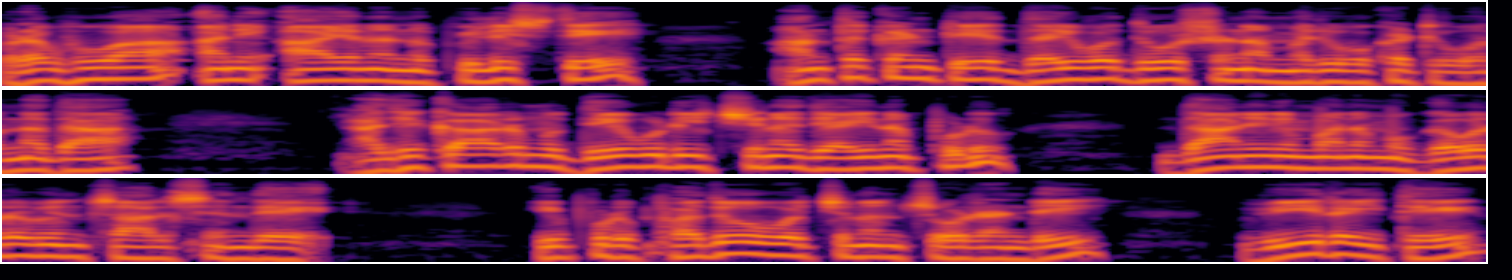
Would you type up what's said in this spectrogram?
ప్రభువా అని ఆయనను పిలిస్తే అంతకంటే దైవదూషణ మరి ఒకటి ఉన్నదా? అధికారము దేవుడిచ్చినది అయినప్పుడు దానిని మనము గౌరవించాల్సిందే. ఇప్పుడు పదో వచనం చూడండి. వీరైతే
